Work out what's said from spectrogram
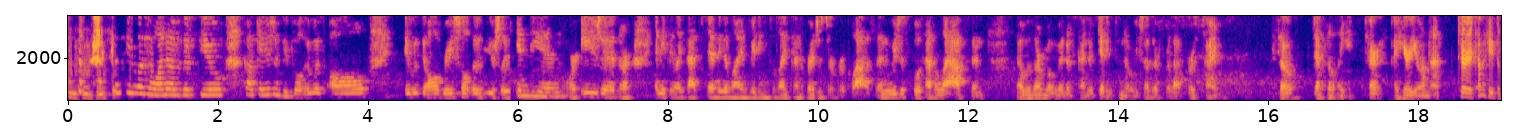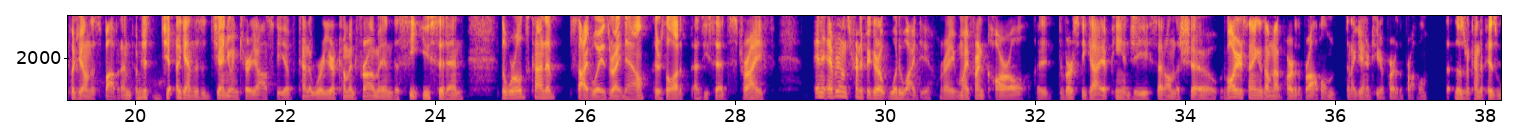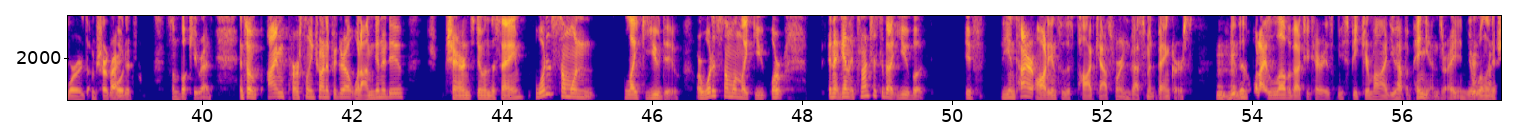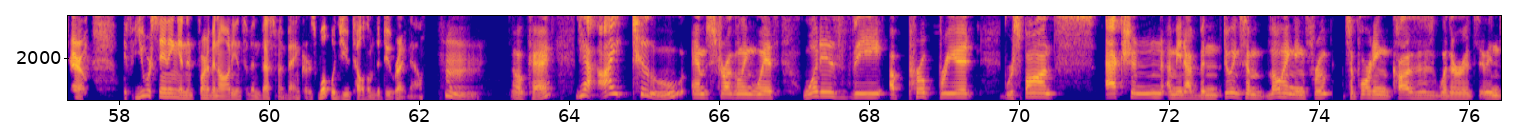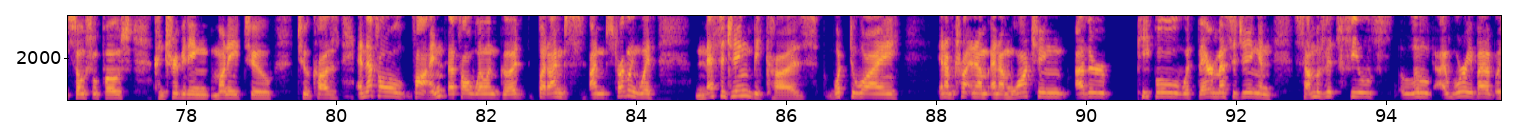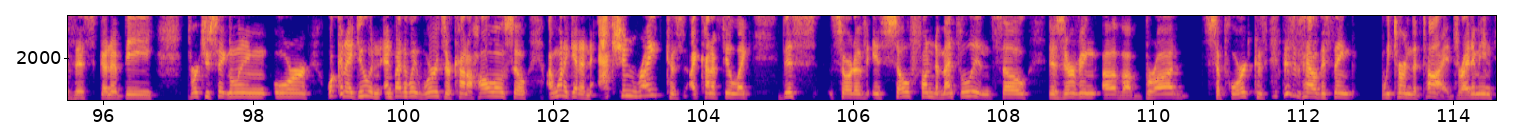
Because he was one of the few caucasian people. It was all it was all racial. It was usually Indian or Asian or anything like that, standing in line waiting to like kind of register for class. And we just both had a laugh, and that was our moment of kind of getting to know each other for that first time. So definitely, Terry, I hear you on that. Terry, I kind of hate to put you on the spot, but I'm, I'm just, again, this is genuine curiosity of kind of where you're coming from and the seat you sit in. The world's kind of sideways right now. There's a lot of, as you said, strife. And everyone's trying to figure out what do I do, right? My friend Carl, a diversity guy at P&G, said on the show, if all you're saying is I'm not part of the problem, then I guarantee you're part of the problem. Those are kind of his words, I'm sure, right. quoted from some book he read. And so I'm personally trying to figure out what I'm going to do. Sharon's doing the same. What does someone like you do? Or what does someone like you, or and again, it's not just about you, but if the entire audience of this podcast were investment bankers, mm-hmm. and this is what I love about you, Terry, is you speak your mind, you have opinions, right? And you're willing to share them. If you were standing in, in front of an audience of investment bankers, what would you tell them to do right now? Hmm. Okay. Yeah, I too am struggling with what is the appropriate response, action. I mean, I've been doing some low hanging fruit, supporting causes, whether it's in social posts, contributing money to to causes, and that's all fine. That's all well and good. But I'm I'm struggling with messaging because what do I? And I'm trying, and I'm and I'm watching other people with their messaging and some of it feels a little i worry about was this going to be virtue signaling or what can i do and, and by the way words are kind of hollow so i want to get an action right because i kind of feel like this sort of is so fundamental and so deserving of a broad support because this is how this thing we turn the tides right i mean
